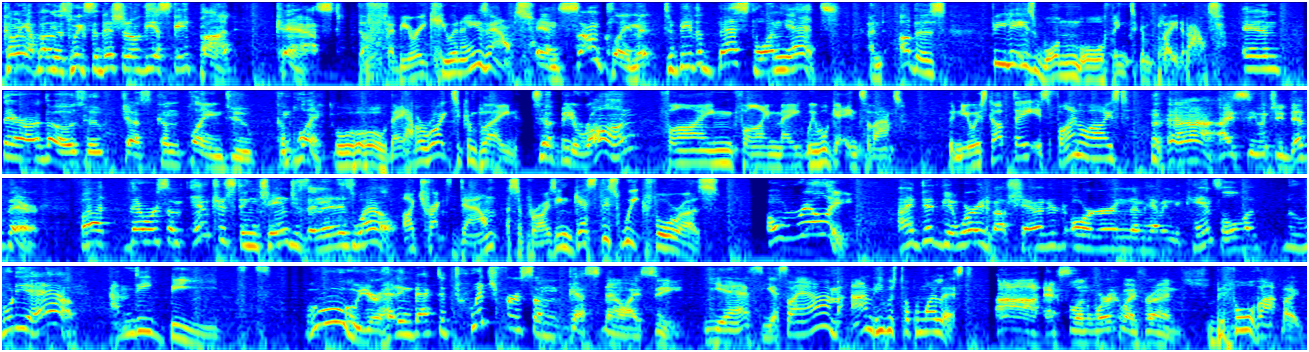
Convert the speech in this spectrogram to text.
Coming up on this week's edition of the Escape Pod cast, The February Q&A is out, and some claim it to be the best one yet. and others feel it is one more thing to complain about. And there are those who just complain to complain. Oh, they have a right to complain. To be wrong, Fine, fine, mate. We will get into that. The newest update is finalized. I see what you did there. But there were some interesting changes in it as well. I tracked down a surprising guest this week for us. Oh, really? I did get worried about Shattered Order and them having to cancel, but who do you have? Andy Beads. Ooh, you're heading back to Twitch for some guests now, I see. Yes, yes, I am. And he was top of my list. Ah, excellent work, my friend. Before that, though,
